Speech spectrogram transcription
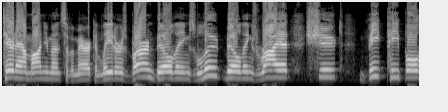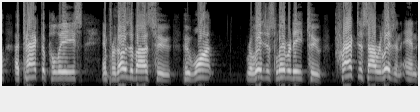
tear down monuments of American leaders, burn buildings, loot buildings, riot, shoot, beat people, attack the police. And for those of us who, who want religious liberty to practice our religion. And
